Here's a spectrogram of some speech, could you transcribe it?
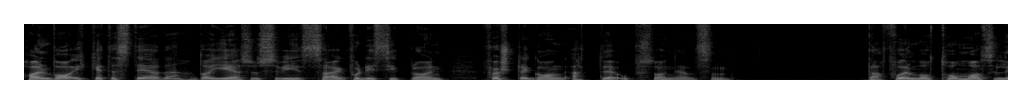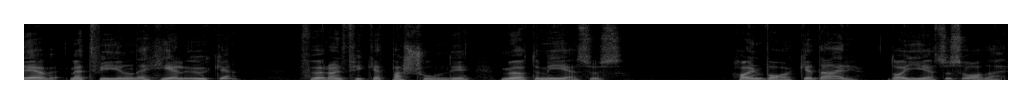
han var ikke til stede da Jesus viste seg for disiplene første gang etter oppstandelsen. Derfor må Thomas leve med tvilen en hel uke før han fikk et personlig møte med Jesus. Han var ikke der da Jesus var der.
